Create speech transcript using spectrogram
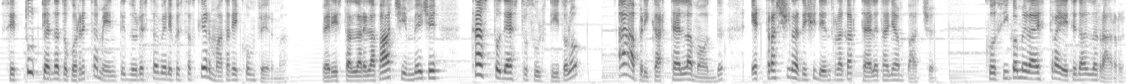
Se tutto è andato correttamente dovreste avere questa schermata che conferma. Per installare la patch invece tasto destro sul titolo apri cartella mod e trascinateci dentro la cartella Italian Patch, così come la estraete dal RAR.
